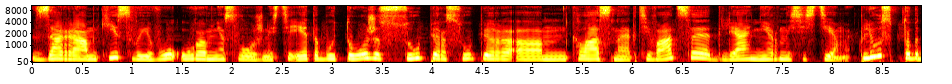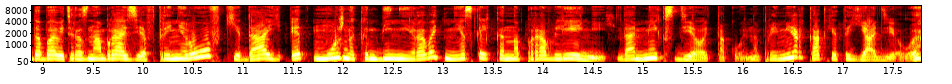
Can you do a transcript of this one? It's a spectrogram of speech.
за рамки своего уровня сложности, и это будет тоже супер-супер э, классная активация для нервной системы. Плюс, чтобы добавить разнообразие в тренировке, да, это можно комбинировать несколько направлений, да, микс делать такой, например, как это я делаю.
